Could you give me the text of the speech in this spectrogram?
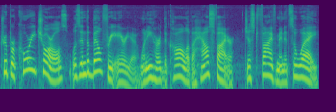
Trooper Corey Charles was in the Belfry area when he heard the call of a house fire just five minutes away.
